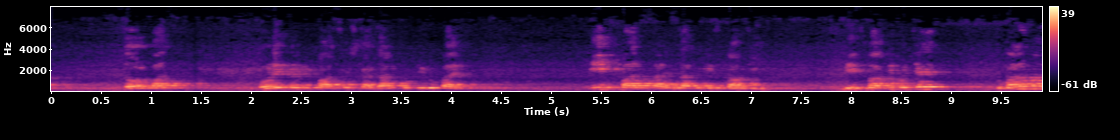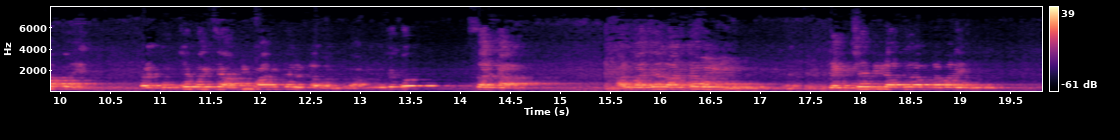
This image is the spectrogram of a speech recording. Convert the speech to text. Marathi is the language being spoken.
जवळपास थोडे कमी पासष्ट हज़ार कोटी रुपये तीन पाच साडेसात वीस माफ़ी वीस माफ़ी म्हणजे तुम्हाला माफ़ आहे पण तुमचे पैसे आम्ही महावितरणला भरतो. आम्ही म्हणजे तो सरकार. आणि माझ्या लाडक्या बहिणी त्यांच्या दीड हजाराप्रमाणे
